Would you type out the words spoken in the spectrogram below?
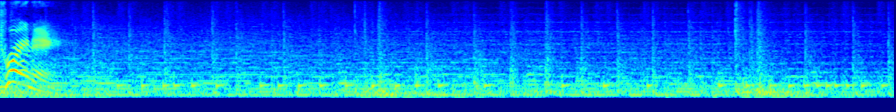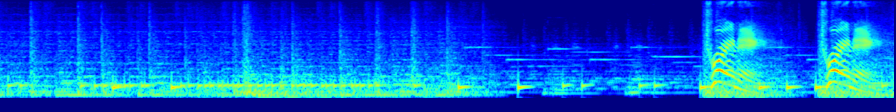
Training! Training! Training!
